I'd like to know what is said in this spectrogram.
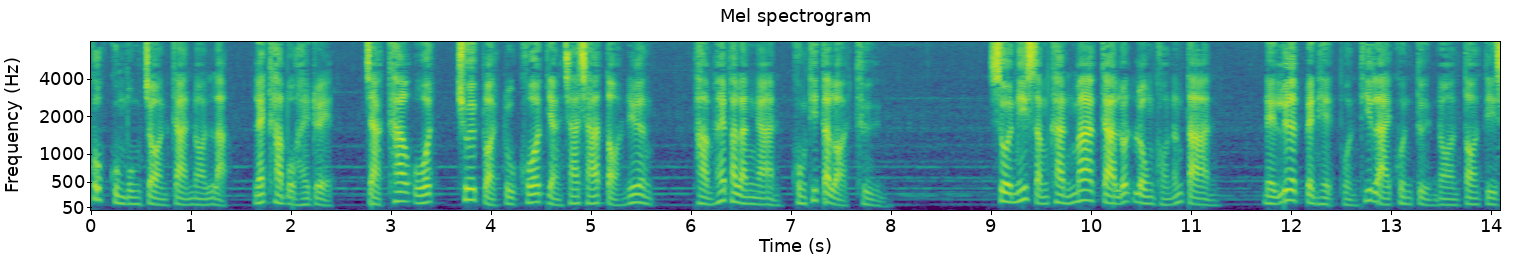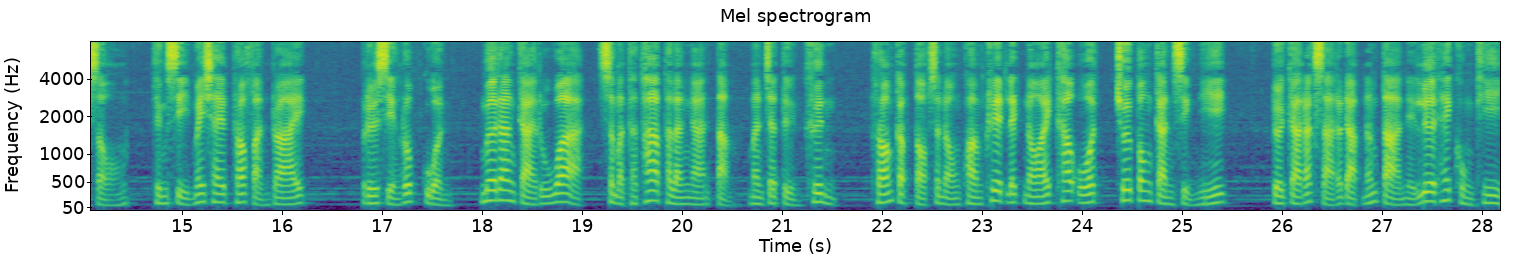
ควบคุมวงจรการนอนหลับ และคาร์โบไฮเดรต จากข้าวโอ๊ตช่วยปลอยกลูโคสอย่างช้าๆต่อเนื่องทำให้พลังงานคงที่ตลอดคืน ส่วนนี้สำคัญมากการลดลงของน้ำตาล ในเลือดเป็นเหตุผลที่หลายคนตื่นนอนตอนตีสองถึงสี่ไม่ใช่เพราะฝันร้าย หรือเสียงรบกวน เมื่อร่างกายรู้ว่าสมรรถภาพพลังงานต่ำมันจะตื่นขึ้น พร้อมกับตอบสนองความเครียดเล็กน้อยข้าวโอ๊ตช่วยป้องกันสิ่งนี้ โดยการรักษาระดับน้ำตาลในเลือดให้คงที่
